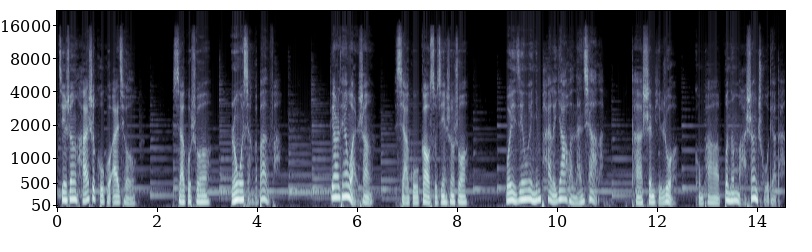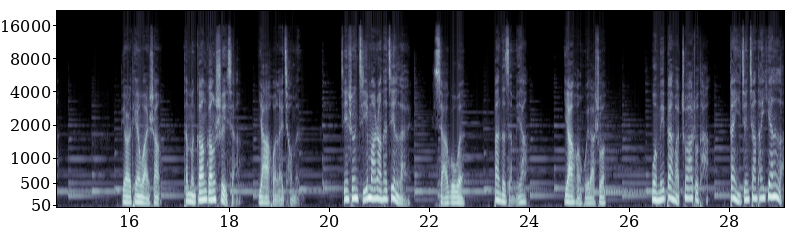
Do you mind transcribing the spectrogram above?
金生还是苦苦哀求，霞姑说：“容我想个办法。”第二天晚上，霞姑告诉金生说：“我已经为您派了丫鬟南下了，她身体弱，恐怕不能马上除掉她。”第二天晚上，他们刚刚睡下，丫鬟来敲门，金生急忙让她进来。霞姑问：“办得怎么样？”丫鬟回答说。我没办法抓住他，但已经将他阉了。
